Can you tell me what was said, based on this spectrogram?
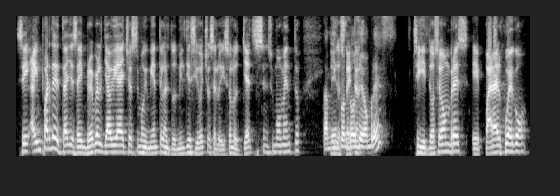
Sí, hay un par de detalles ahí. Ya había hecho este movimiento en el 2018, se lo hizo a los Jets en su momento ¿También con 12 hombres? Sí, 12 hombres eh, para el juego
